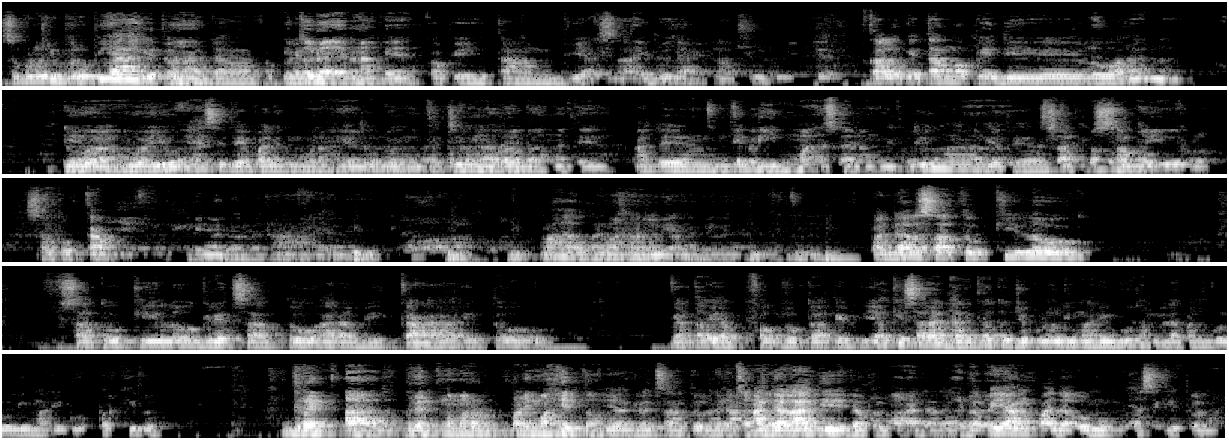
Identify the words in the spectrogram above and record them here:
sepuluh ribu rupiah gitu Hmm. ada kopi itu udah enak ya kopi hitam biasa itu udah enak kalau kita ngopi di luaran dua Iya. dua US itu ya paling murah Iya, itu itu kecil murah ada, banget ya. Ada yang mungkin lima sekarang gitu Lima gitu ya. Satu- satu euro. satu cup. Lima dolar. Nah, jadi mahal kan? Mahal satu ya. Hmm. padahal satu kilo satu kilo grade 1 arabica itu nggak tahu ya fluktuatif. Ya kisaran harga 75.000 sampai 85.000 per kilo grade A tuh grade nomor paling wahid tuh. Ya grade 1 lah. Grade Nah, satu. ada lagi double Oh, ada lagi. ada tapi yang pada umumnya segitulah.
